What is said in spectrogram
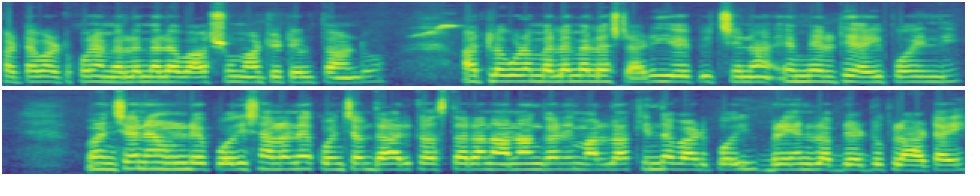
కట్టబట్టుకొని మెల్లమెల్ల వాష్రూమ్ అటు ఇటు వెళ్తాడు. అట్లా కూడా మెల్లమెల్ల స్టడీ చేయించిన ఎమ్మెల్టీ అయిపోయింది. మంచిగానే ఉండే పొజిషన్లోనే కొంచెం దారికి వస్తారని అనగానే మళ్ళా కింద పడిపోయి బ్రెయిన్లో బ్లడ్ ఫ్లాట్ అయ్యి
